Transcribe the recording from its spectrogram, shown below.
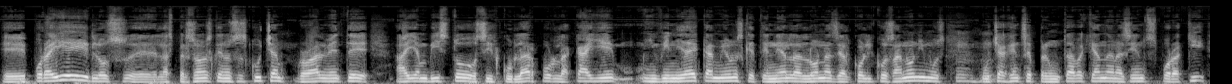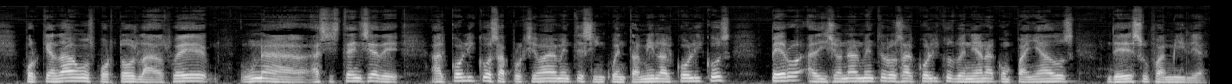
Eh, por ahí los, eh, las personas que nos escuchan probablemente hayan visto circular por la calle infinidad de camiones que tenían las lonas de alcohólicos anónimos. Mucha gente se preguntaba qué andan haciendo por aquí, porque andábamos por todos lados. Fue una asistencia de alcohólicos, aproximadamente 50 mil alcohólicos, pero adicionalmente los alcohólicos venían acompañados de su familia.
